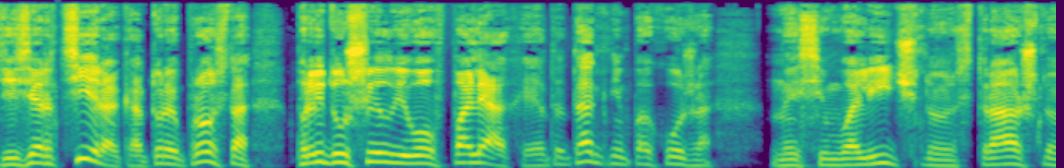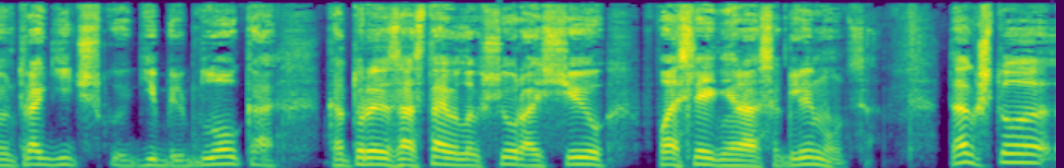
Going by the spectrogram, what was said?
дезертира, который просто придушил его в полях. И это так не похоже на символичную, страшную, трагическую гибель Блока, которая заставила всю Россию в последний раз оглянуться. Так что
